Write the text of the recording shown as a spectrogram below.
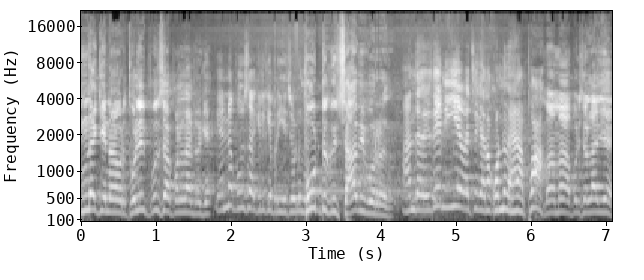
இன்னைக்கு நான் ஒரு தொழில் புதுசா பண்ணலான்னு இருக்கேன். என்ன புதுசா கிழிக்கப்படுங்க சொல்லுங்க. பூட்டுக்கு சாவி போடுறது. அந்த இதே நீயே வச்சுக்க எனக்கு ஒண்ணு வேணாம்ப்பா மாமா அப்படி சொல்லாதீங்க.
